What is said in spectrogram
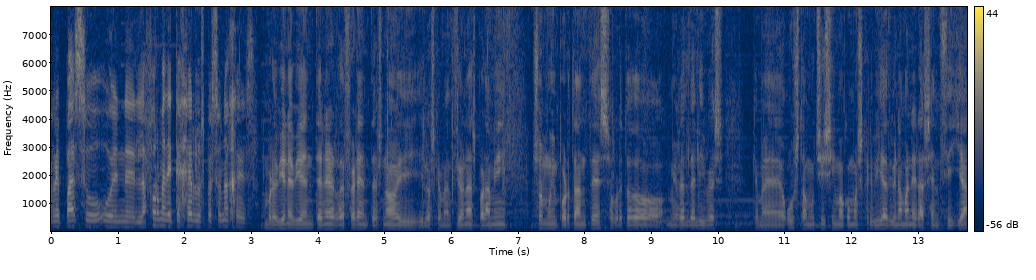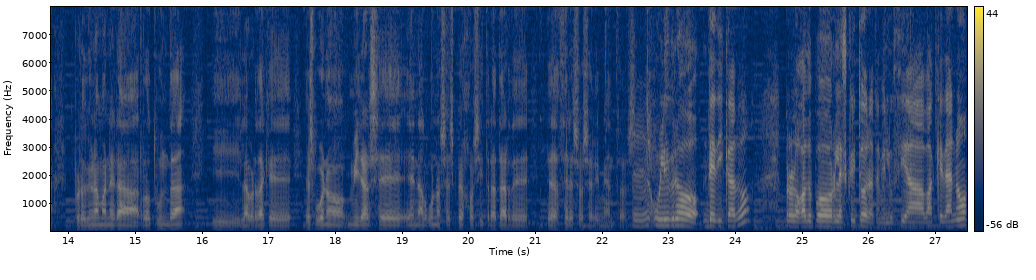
repaso o en la forma de tejer los personajes. Hombre, viene bien tener referentes ¿no? y, y los que mencionas para mí son muy importantes, sobre todo Miguel Delibes que me gusta muchísimo cómo escribía de una manera sencilla, pero de una manera rotunda y la verdad que es bueno mirarse en algunos espejos y tratar de, hacer esos seguimientos. Mm, un libro dedicado, prologado por la escritora también Lucía Baquedano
